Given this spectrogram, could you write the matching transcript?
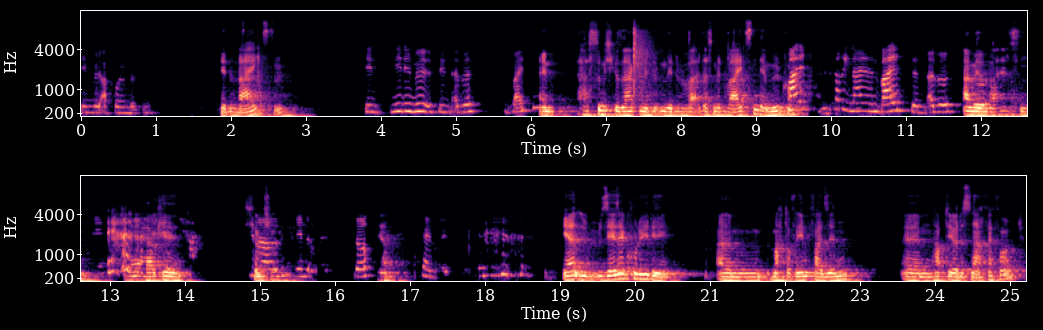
den Müll abholen müssen. Den Weizen? Den, nee, den Müll. Den, also das Weizen? Ein, hast du nicht gesagt, mit, mit, dass mit Weizen der Müll kommt? Weizen, sorry, nein, ein Weizen. Also, ah, mit so. Weizen. ja, okay. Ich genau, das ist Doch, ja. kein Weizen. ja, sehr, sehr coole Idee. Ähm, macht auf jeden Fall Sinn. Ähm, habt ihr das nachverfolgt?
